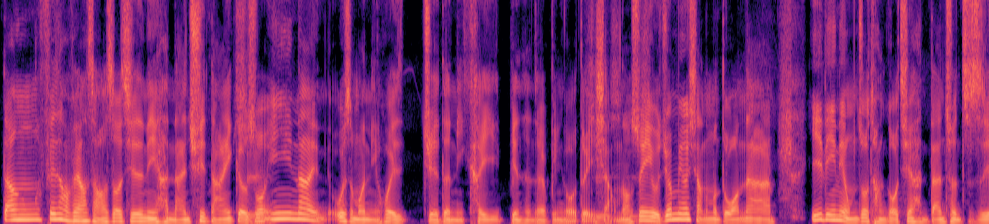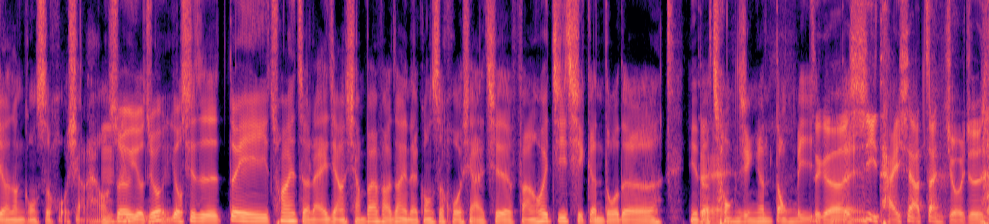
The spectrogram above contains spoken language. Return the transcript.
当非常非常少的时候，其实你很难去拿一个说，咦，那为什么你会觉得你可以变成这个并购对象呢？所以我觉得没有想那么多。那一零年我们做团购，其实很单纯，只是要让公司活下来哦。所以有就尤，其是对创业者来讲，想办法让你的公司活下来。其实反而会激起更多的你的憧憬跟动力。这个戏台下站久了就是，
